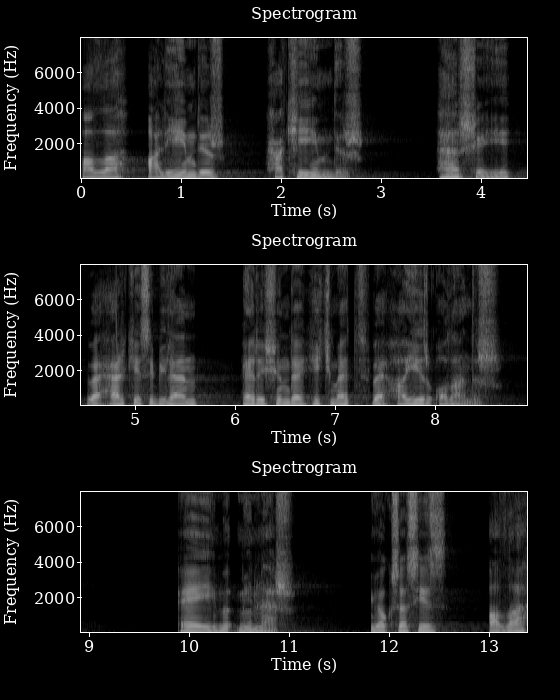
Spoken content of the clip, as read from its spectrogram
Allah alimdir, hakimdir. Her şeyi ve herkesi bilen, her işinde hikmet ve hayır olandır. Ey müminler! Yoksa siz Allah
